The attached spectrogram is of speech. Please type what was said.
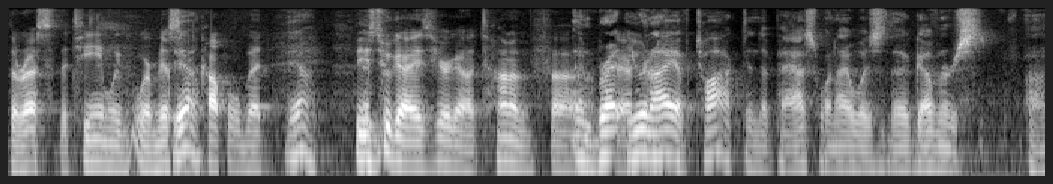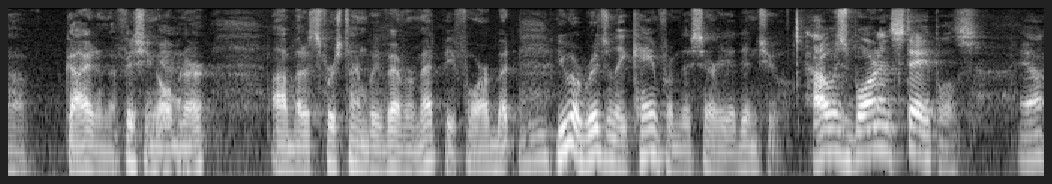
the rest of the team. we we're missing Yeah. a couple, but Yeah. these two guys here got a ton of. Uh, And Brett, you and. I have talked in the past when I was the governor's uh, guide in the fishing opener, uh, but it's the first time we've ever met before. But you originally came from this area, didn't you? I was born in Staples. Yeah,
